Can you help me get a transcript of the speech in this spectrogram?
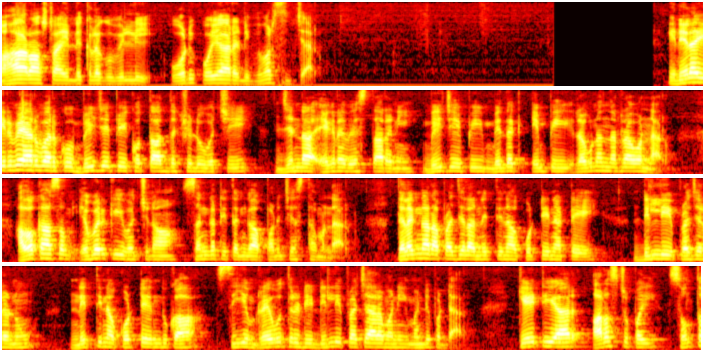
మహారాష్ట్ర ఎన్నికలకు వెళ్ళి ఓడిపోయారని విమర్శించారు. ఈ నెల ఇరవై ఆరు వరకు బీజేపీ కొత్త అధ్యక్షుడు వచ్చి జెండా ఎగరవేస్తారని బీజేపీ మెదక్ ఎంపీ రఘునందన్ రావు అన్నారు. అవకాశం ఎవరికి వచ్చినా సంఘటితంగా పనిచేస్తామన్నారు. తెలంగాణ ప్రజల నెత్తిన కొట్టినట్టే ఢిల్లీ ప్రజలను నెత్తిన కొట్టేందుక సీఎం రేవంత్ రెడ్డి ఢిల్లీ ప్రచారమని మండిపడ్డారు. కేటీఆర్ అరెస్టుపై సొంత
